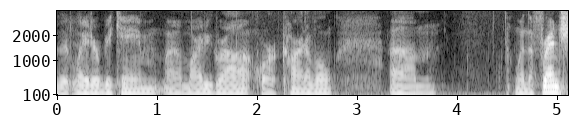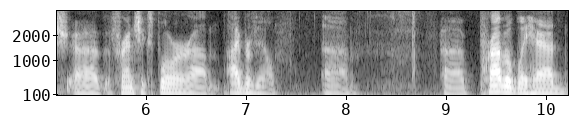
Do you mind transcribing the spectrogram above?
that later became uh, Mardi Gras or Carnival. Um, when the French uh, the French explorer um, Iberville um, uh, probably had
